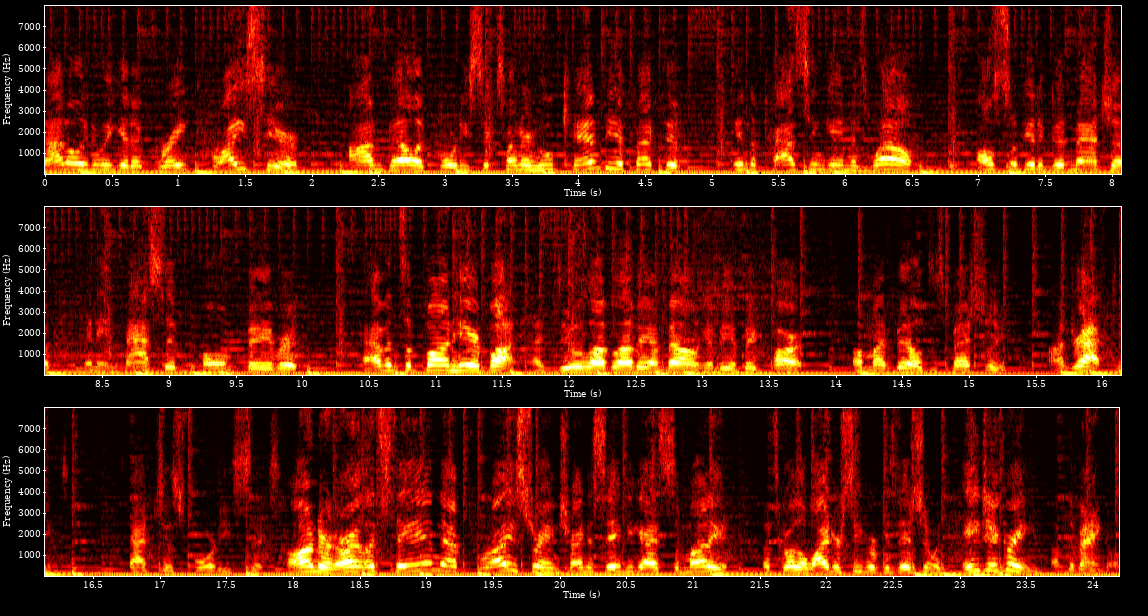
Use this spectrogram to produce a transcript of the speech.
not only do we get a great price here on Bell at 4,600, who can be effective in the passing game as well. We also get a good matchup and a massive home favorite. Having some fun here, but I do love Le'Veon Bell. I'm going to be a big part of my builds, especially on DraftKings at just 4600 All right, let's stay in that price range, trying to save you guys some money. Let's go to the wide receiver position with AJ Green of the Bengals.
